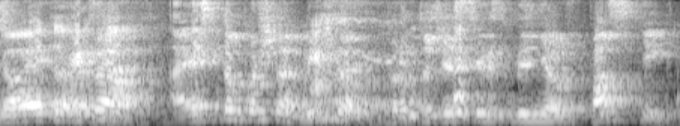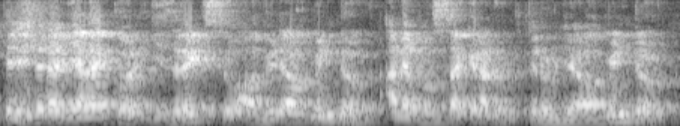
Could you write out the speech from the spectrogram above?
No je to Jako, a jestli to pošle Mindok, protože si zmínil v pasti, který teda dělal jako lidi z Rexu a vydal Mindok, anebo Sagradu, kterou dělal Mindok.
